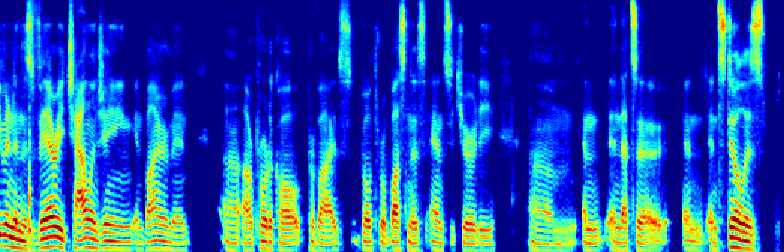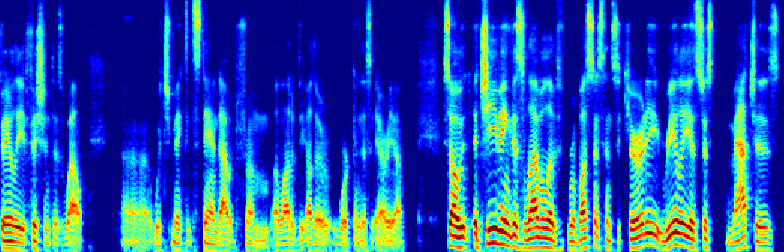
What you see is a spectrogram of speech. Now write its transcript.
even in this very challenging environment, uh, our protocol provides both robustness and security um, and and that's a and and still is fairly efficient as well, uh, which makes it stand out from a lot of the other work in this area. So achieving this level of robustness and security really is just matches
